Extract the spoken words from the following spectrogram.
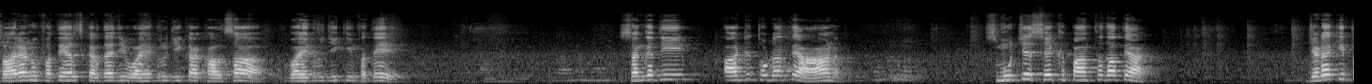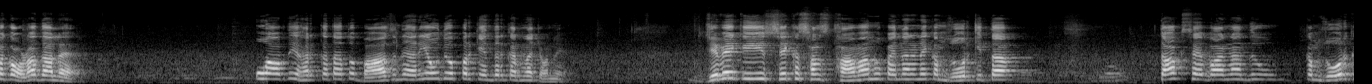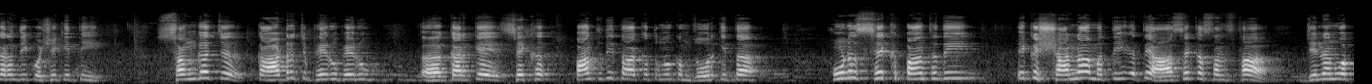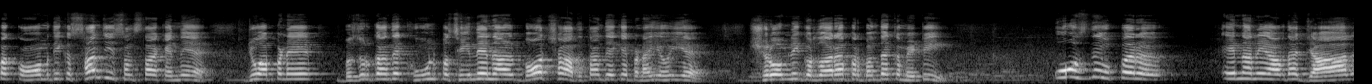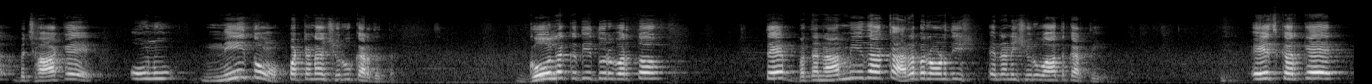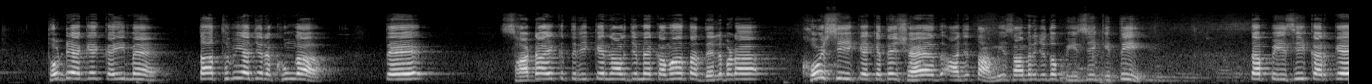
ਸਾਰਿਆਂ ਨੂੰ ਫਤਿਹ ਅਰਜ਼ ਕਰਦਾ ਜੀ, ਵਾਹਿਗੁਰੂ ਜੀ ਕਾ ਖਾਲਸਾ, ਵਾਹਿਗੁਰੂ ਜੀ ਕੀ ਫਤਿਹ। ਸੰਗਤ ਜੀ, ਅੱਜ ਤੁਹਾਡਾ ਧਿਆਨ ਸਮੁੱਚੇ ਸਿੱਖ ਪੰਥ ਦਾ ਧਿਆਨ, ਜਿਹੜਾ ਕਿ ਭਗੌੜਾ ਦਲ ਹੈ, ਉਹ ਆਪਦੀ ਹਰਕਤਾਂ ਤੋਂ ਬਾਜ਼ ਨਹੀਂ ਆ ਰਹੀਆਂ ਉਹਦੇ ਉੱਪਰ ਕੇਂਦਰ ਕਰਨਾ ਚਾਹੁੰਦੇ ਜਿਵੇਂ ਕਿ ਸਿੱਖ ਸੰਸਥਾਵਾਂ ਨੂੰ ਪਹਿਲਾਂ ਇਹਨਾਂ ਨੇ ਕਮਜ਼ੋਰ ਕੀਤਾ ਤਖਤ ਸਾਹਿਬਾਨਾਂ ਨੂੰ ਕਮਜ਼ੋਰ ਕਰਨ ਦੀ ਕੋਸ਼ਿਸ਼ ਕੀਤੀ ਸੰਗਤ ਚ, ਕਾਡਰ ਚ ਫੇਰੂ ਫੇਰੂ ਕਰਕੇ ਸਿੱਖ ਪੰਥ ਦੀ ਤਾਕਤ ਨੂੰ ਕਮਜ਼ੋਰ ਕੀਤਾ। ਹੁਣ ਸਿੱਖ ਪੰਥ ਦੀ ਇੱਕ ਸ਼ਾਨਾਮਤੀ ਇਤਿਹਾਸਿਕ ਸੰਸਥਾ, ਜਿਨ੍ਹਾਂ ਨੂੰ ਆਪਾਂ ਕੌਮ ਦੀ ਇੱਕ ਸਾਂਝੀ ਸੰਸਥਾ ਕਹਿੰਦੇ ਆ, ਜੋ ਆਪਣੇ ਬਜ਼ੁਰਗਾਂ ਦੇ ਖੂਨ ਪਸੀਨੇ ਨਾਲ ਬਹੁਤ ਸ਼ਹਾਦਤਾਂ ਦੇ ਕੇ ਬਣਾਈ ਹੋਈ ਹੈ। ਸ਼੍ਰੋਮਣੀ ਗੁਰਦੁਆਰਾ ਪ੍ਰਬੰਧਕ ਕਮੇਟੀ, ਉਸ ਦੇ ਉੱਪਰ ਇਹਨਾਂ ਨੇ ਆਪਦਾ ਜਾਲ ਵਿਛਾ ਕੇ ਉਹਨੂੰ ਨੀਂਹ ਤੋਂ ਪੱਟਣਾ ਸ਼ੁਰੂ ਕਰ ਦਿੱਤਾ। ਗੋਲਕ ਦੀ ਦੁਰਵਰਤੋਂ ਤੇ ਬਦਨਾਮੀ ਦਾ ਘਰ ਬਣਾਉਣ ਦੀ ਇਹਨਾਂ ਨੇ ਸ਼ੁਰੂਆਤ ਕਰਤੀ। ਇਸ ਕਰਕੇ ਤੁਹਾਡੇ ਅੱਗੇ ਕਈ ਮੈਂ ਤੱਥ ਵੀ ਅੱਜ ਰੱਖੂੰਗਾ ਤੇ ਸਾਡਾ ਇੱਕ ਤਰੀਕੇ ਨਾਲ ਜਿਵੇਂ ਕਵਾਂ ਤਾਂ ਦਿਲ ਬੜਾ ਖੁਸ਼ ਸੀ ਕਿ ਕਿਤੇ ਸ਼ਾਇਦ ਅੱਜ ਧਾਮੀ ਸਾਹਿਬ ਨੇ ਜਦੋਂ ਪੀਸੀ ਕੀਤੀ, ਤਾਂ ਪੀਸੀ ਕਰਕੇ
